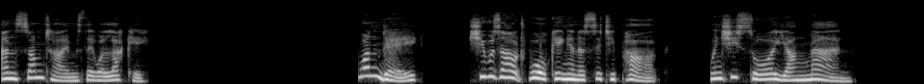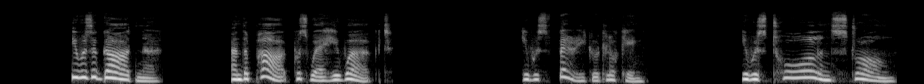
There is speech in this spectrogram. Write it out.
and sometimes they were lucky. One day, she was out walking in a city park when she saw a young man. He was a gardener, and the park was where he worked. He was very good looking. He was tall and strong.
